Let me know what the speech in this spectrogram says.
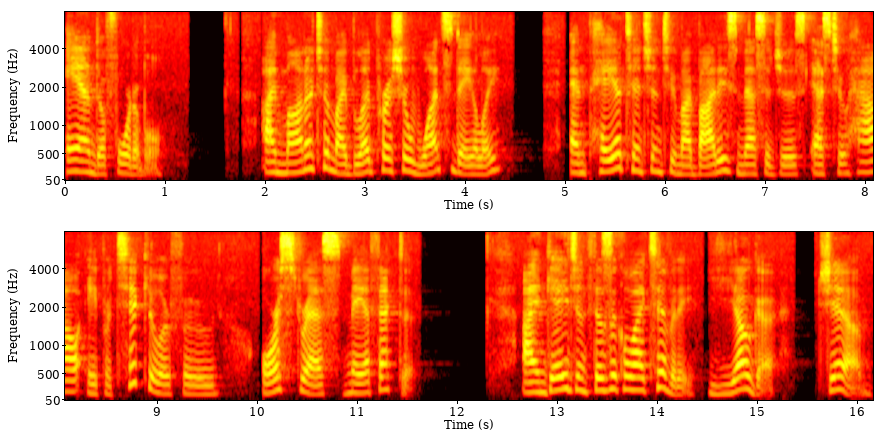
and affordable. I monitor my blood pressure once daily and pay attention to my body's messages as to how a particular food or stress may affect it. I engage in physical activity, yoga, gym,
